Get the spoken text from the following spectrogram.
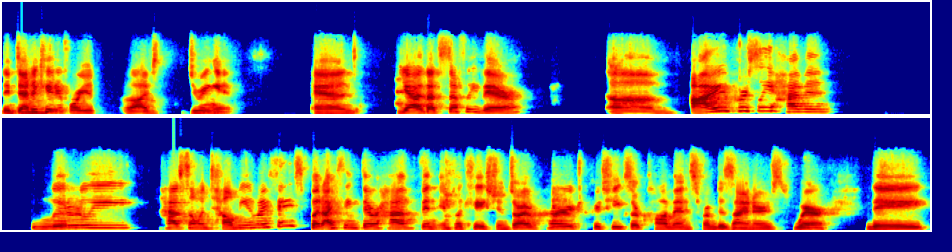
they've mm-hmm. dedicated mm. four years of their lives doing it. And yeah, that's definitely there Um, I personally haven't literally have someone tell me in my face, but I think there have been implications, or I've heard critiques or comments from designers where they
